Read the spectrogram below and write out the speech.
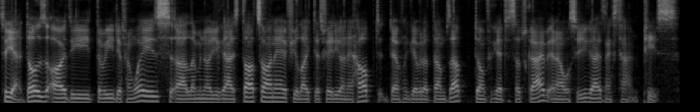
So yeah, those are the three different ways. Uh, let me know your guys' thoughts on it. If you like this video and it helped, definitely give it a thumbs up. Don't forget to subscribe, and I will see you guys next time. Peace.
